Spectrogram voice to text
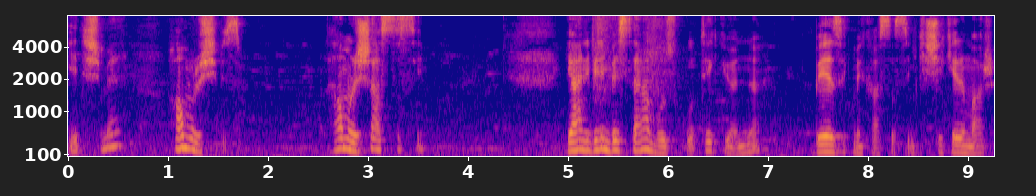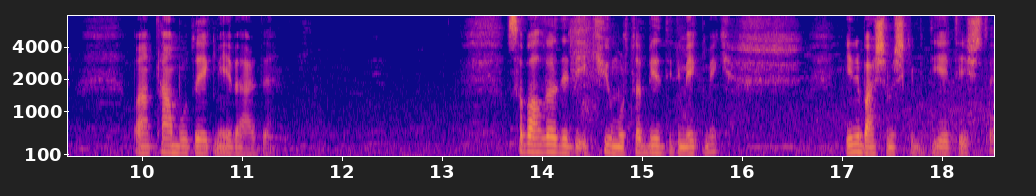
yetişme hamur işi bizim. Hamur işi hastasıyım. Yani benim beslenme bozukluğu tek yönlü. Beyaz ekmek hastasıyım ki şekerim var. Bana tam buğday ekmeği verdi. Sabahları dedi iki yumurta bir dilim ekmek. Yeni başlamış gibi diyete işte.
